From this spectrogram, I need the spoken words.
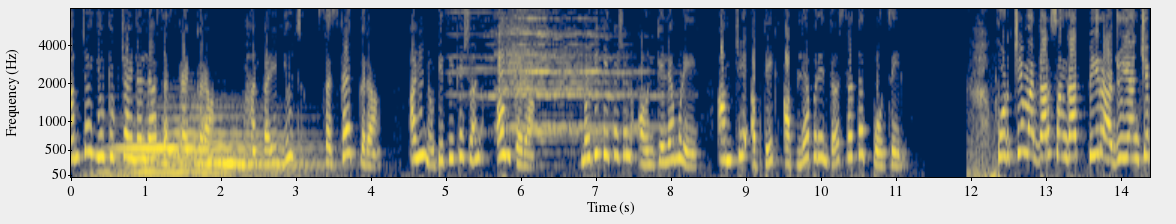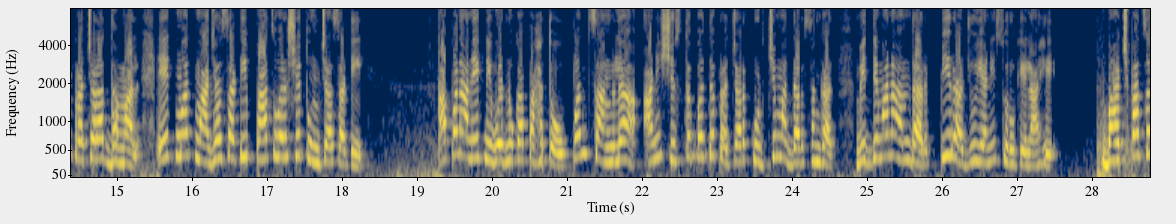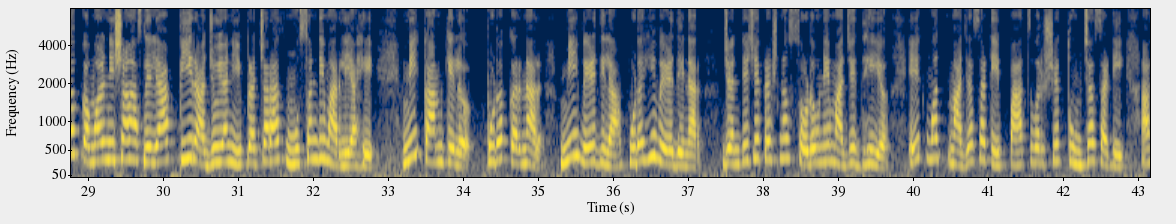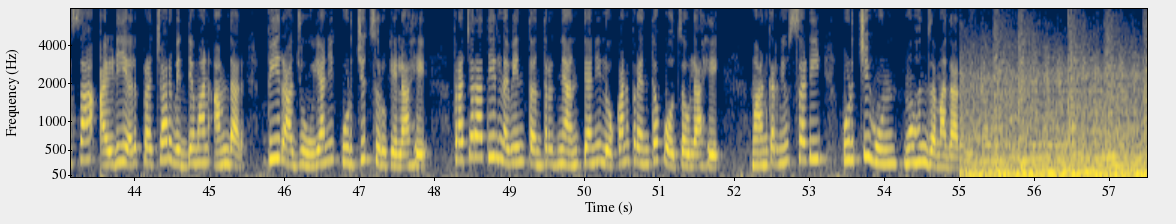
आमच्या यूट्यूब चॅनलला सबस्क्राईब करा. महानकारी न्यूज सबस्क्राईब करा आणि नोटिफिकेशन ऑन करा. नोटिफिकेशन ऑन केल्यामुळे आमचे अपडेट आपल्यापर्यंत सतत पोहोचेल. कुडची मतदारसंघात पी राजू यांची प्रचारात धमाल. एक मत माझ्यासाठी पाच वर्षे तुमच्यासाठी. आपण अनेक निवडणुका पाहतो पण चांगला आणि शिस्तबद्ध प्रचार कुडची मतदारसंघात विद्यमान आमदार पी राजू यांनी सुरू केला आहे. भाजपाचं कमळ निशाण असलेल्या पी राजू यांनी प्रचारात मुसंडी मारली आहे. मी काम केलं पुढं करणार मी वेळ दिला पुढंही वेळ देणार. जनतेचे प्रश्न सोडवणे माझे ध्येय. एक मत माझ्यासाठी पाच वर्षे तुमच्यासाठी असा आयडियल प्रचार विद्यमान आमदार पी राजू यांनी कुडचित सुरू केला आहे. प्रचारातील नवीन तंत्रज्ञान त्यांनी लोकांपर्यंत पोहोचवलं आहे. महानकर न्यूजसाठी कुडचीहून मोहन जमादार.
